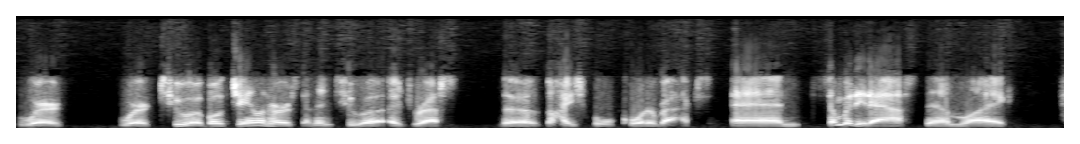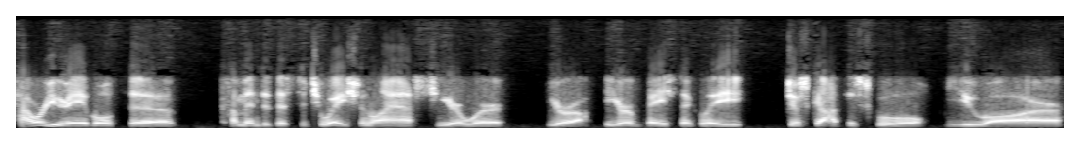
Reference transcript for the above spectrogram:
where where Tua, both Jalen Hurts and then Tua addressed the, the high school quarterbacks. And somebody had asked them, like, how are you able to come into this situation last year where you're you're basically just got to school, you are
